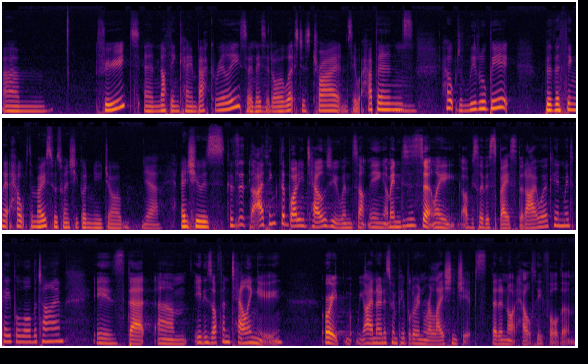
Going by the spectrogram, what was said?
um, foods, and nothing came back really. So they Mm. said, "Oh, let's just try it and see what happens." Mm. Helped a little bit, but the thing that helped the most was when she got a new job, yeah and she was Because I think the body tells you when something, I mean, this is certainly obviously the space that I work in with people all the time, is that um, it is often telling you, or it, I notice when people are in relationships that are not healthy for them.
